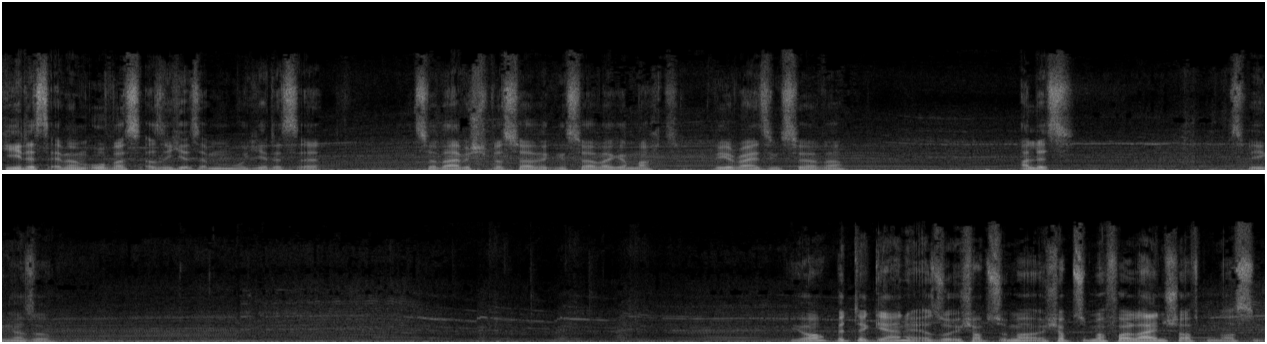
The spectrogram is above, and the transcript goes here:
Jedes MMO, was, also nicht jedes MMO, jedes äh, Survival Server gegen Server gemacht. V-Rising Server. Alles. Deswegen, also. Ja, bitte gerne. Also ich hab's immer, ich hab's immer voll Leidenschaften aus dem,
